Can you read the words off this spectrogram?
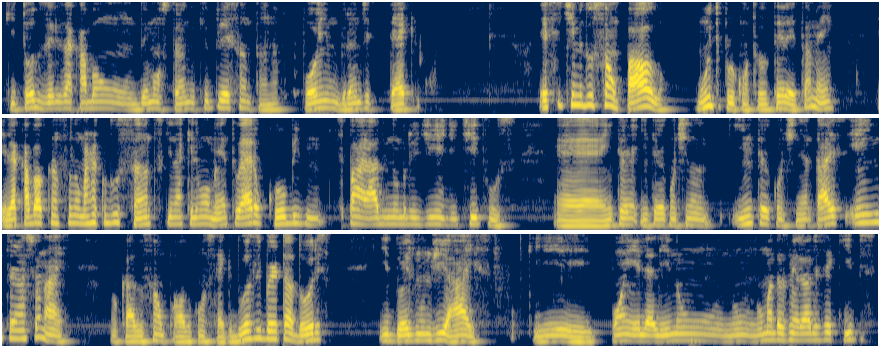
que todos eles acabam demonstrando que o Tele Santana foi um grande técnico esse time do São Paulo, muito por conta do Tele também, ele acaba alcançando o marco do Santos, que naquele momento era o clube disparado em número de, de títulos é, inter, intercontinentais e internacionais. No caso, o São Paulo consegue duas Libertadores e dois Mundiais, que põe ele ali num, num, numa das melhores equipes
